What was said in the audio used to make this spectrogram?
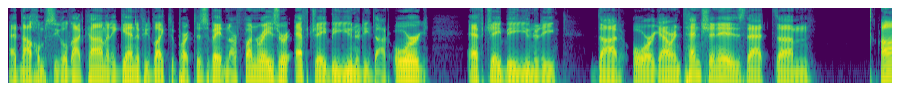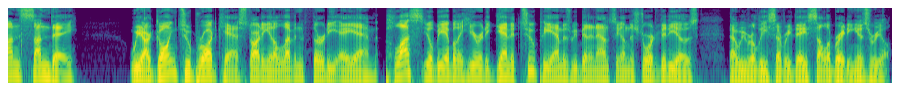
at nachumsegal.com. And again, if you'd like to participate in our fundraiser, fjbunity.org, fjbunity.org. Our intention is that um, on Sunday, we are going to broadcast starting at 11:30 a.m. Plus, you'll be able to hear it again at 2 p.m. as we've been announcing on the short videos that we release every day celebrating Israel.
